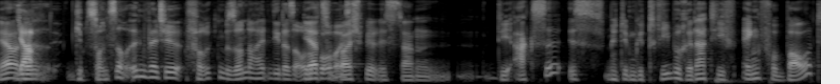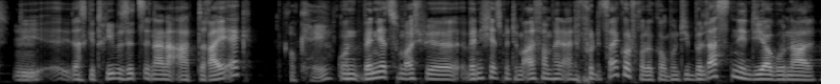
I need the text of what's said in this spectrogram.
ja, ja, das- gibt es sonst noch irgendwelche verrückten Besonderheiten, die das Auto ja, zum vorweist? Beispiel ist dann die Achse ist mit dem Getriebe relativ eng verbaut. Die, Mhm. Das Getriebe sitzt in einer Art Dreieck. Okay. Und wenn jetzt zum Beispiel, wenn ich jetzt mit dem Alpha in eine Polizeikontrolle komme und die belasten den diagonal,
